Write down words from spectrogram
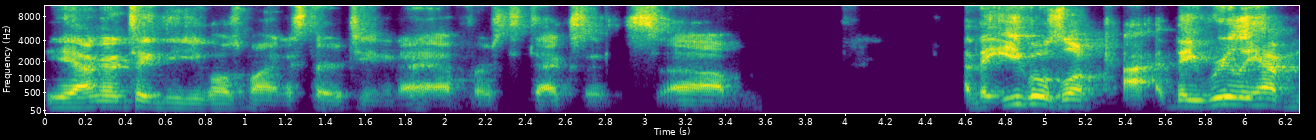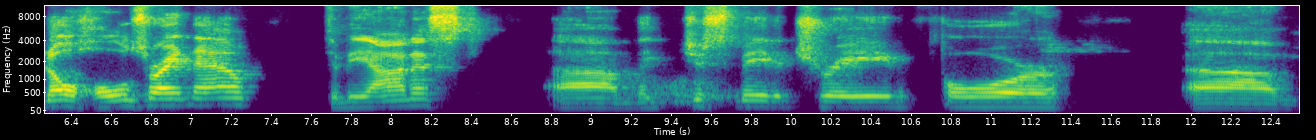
Yeah, I'm going to take the Eagles minus 13 and a half versus the Texans. Um, the Eagles look, they really have no holes right now, to be honest. Um, they just made a trade for um,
